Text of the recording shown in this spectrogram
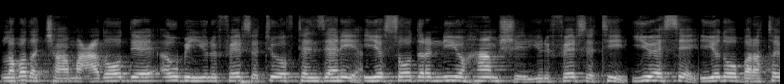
labada jaamacadood ee open university of tanzania iyo southern new hampshire university u s a iyadoo baratay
